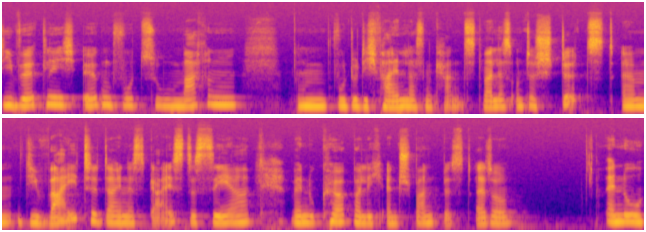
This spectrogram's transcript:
die wirklich irgendwo zu machen, ähm, wo du dich fallen lassen kannst, weil es unterstützt ähm, die Weite deines Geistes sehr, wenn du körperlich entspannt bist. Also Wenn du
